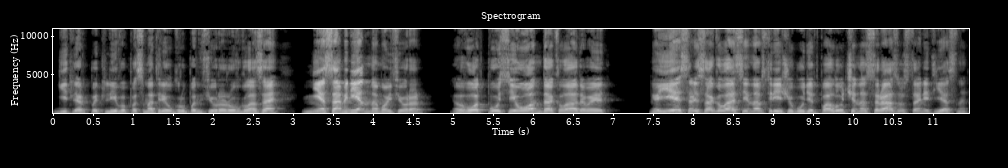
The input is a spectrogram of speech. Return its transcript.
Гитлер пытливо посмотрел группенфюреру в глаза. Несомненно, мой фюрер. Вот пусть и он докладывает. Если согласие на встречу будет получено, сразу станет ясно.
